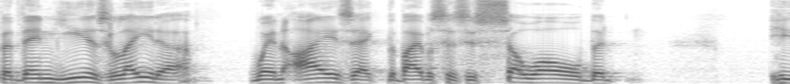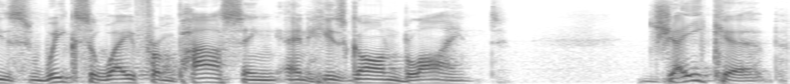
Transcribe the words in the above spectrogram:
But then years later, when Isaac, the Bible says, is so old that he's weeks away from passing and he's gone blind, Jacob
